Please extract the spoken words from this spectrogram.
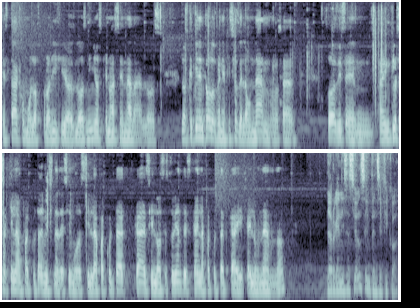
está como los prodigios, los niños que no hacen nada, los, los que tienen todos los beneficios de la UNAM, o sea, todos dicen, ah, incluso aquí en la Facultad de Medicina decimos, si la facultad si los estudiantes caen, la facultad cae, cae la UNAM, ¿no? La organización se intensificó.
